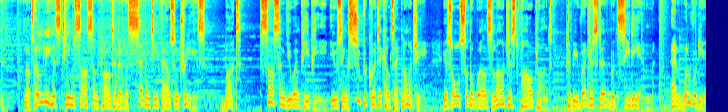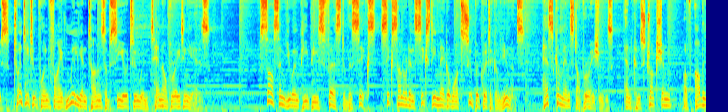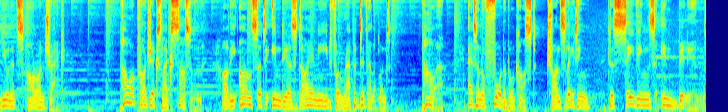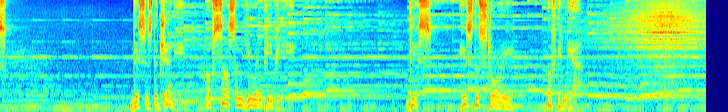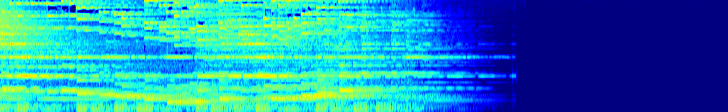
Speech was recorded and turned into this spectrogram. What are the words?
Not only has Team Sasan planted over 70,000 trees, but Sasan UMPP, using supercritical technology, is also the world's largest power plant to be registered with CDM and will reduce 22.5 million tons of CO2 in 10 operating years. Sasan UMPP's first of the six 660 megawatt supercritical units has commenced operations and construction of other units are on track. Power projects like Sasan are the answer to India's dire need for rapid development. Power at an affordable cost, translating to savings in billions. This is the journey of Sasan UMPP. This is the story of India.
